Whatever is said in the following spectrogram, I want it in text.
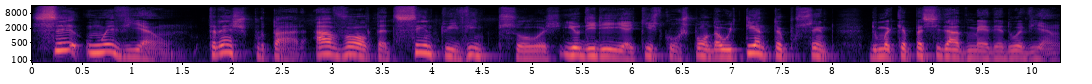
Se um avião transportar à volta de 120 pessoas, e eu diria que isto corresponde a 80% de uma capacidade média do avião,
